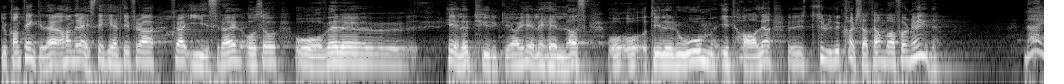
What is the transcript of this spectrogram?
Du kan tenke deg, Han reiste helt ifra, fra Israel og så over uh, hele Tyrkia og hele Hellas og, og, og til Rom, Italia. Tror du kanskje at han var fornøyd? Nei.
